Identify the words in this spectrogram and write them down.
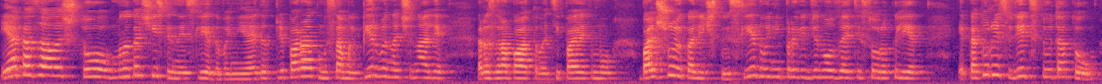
И оказалось, что многочисленные исследования, этот препарат мы самый первый начинали разрабатывать, и поэтому большое количество исследований проведено за эти 40 лет, которые свидетельствуют о том,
